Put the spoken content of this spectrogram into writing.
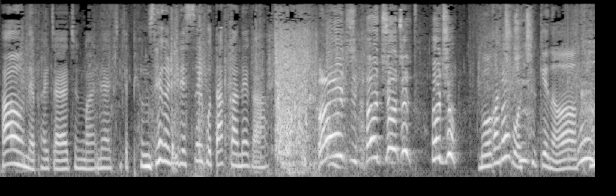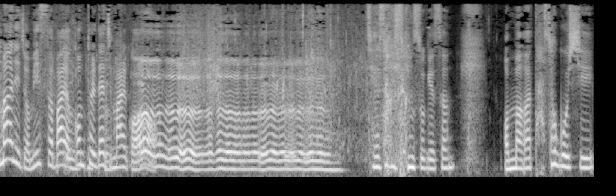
아우, 내 팔자야, 정말. 내가 진짜 평생을 이래 쓸고 닦아, 내가. 아이, 치- 아, 추워, 추워, 아, 추워. 뭐가 추워 죽기는. 가만히 좀 있어봐요. 꼼틀대지 말고. 제 상상 속에선 엄마가 다소곳이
